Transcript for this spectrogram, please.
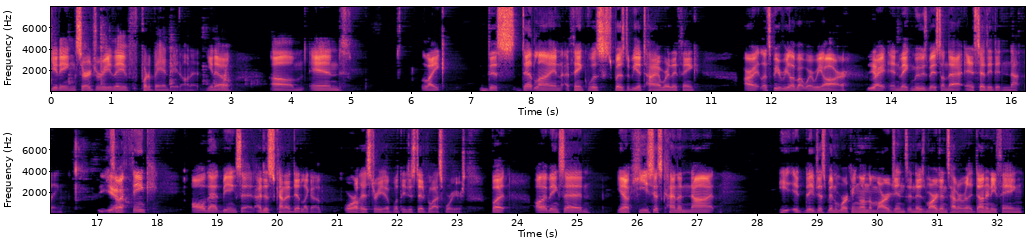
getting surgery, they've put a band aid on it. You know, um, and like this deadline, I think was supposed to be a time where they think, all right, let's be real about where we are, Yeah. right, and make moves based on that. And instead, they did nothing. Yeah. So I think all that being said, I just kind of did like a oral history of what they just did for the last four years. But all that being said, you know, he's just kind of not. He it, they've just been working on the margins, and those margins haven't really done anything.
